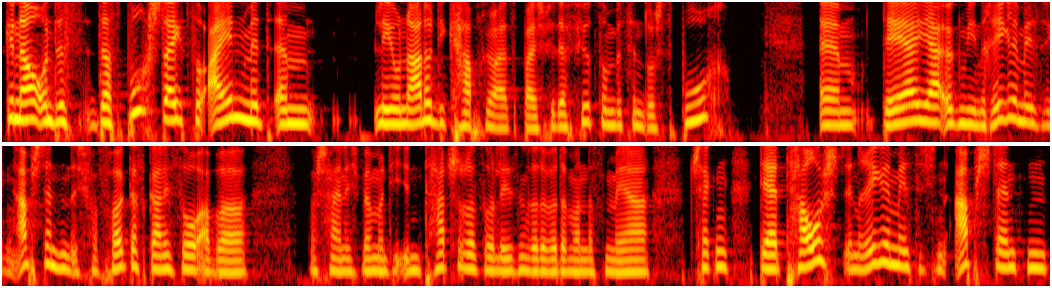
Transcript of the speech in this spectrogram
genau und das das Buch steigt so ein mit ähm, Leonardo DiCaprio als Beispiel. Der führt so ein bisschen durchs Buch. ähm, der ja irgendwie in regelmäßigen Abständen, ich verfolge das gar nicht so, aber wahrscheinlich, wenn man die in Touch oder so lesen würde, würde man das mehr checken. Der tauscht in regelmäßigen Abständen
